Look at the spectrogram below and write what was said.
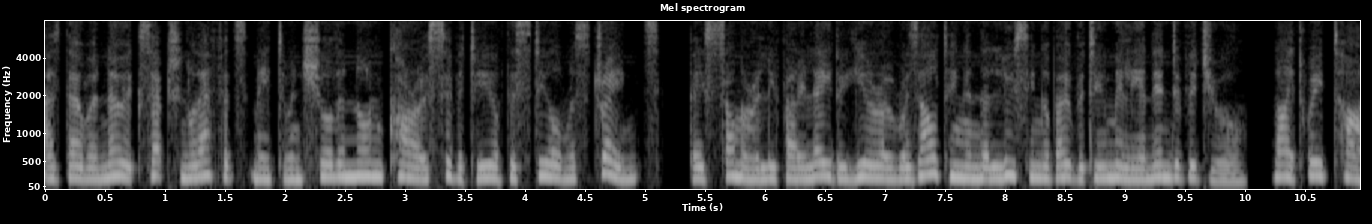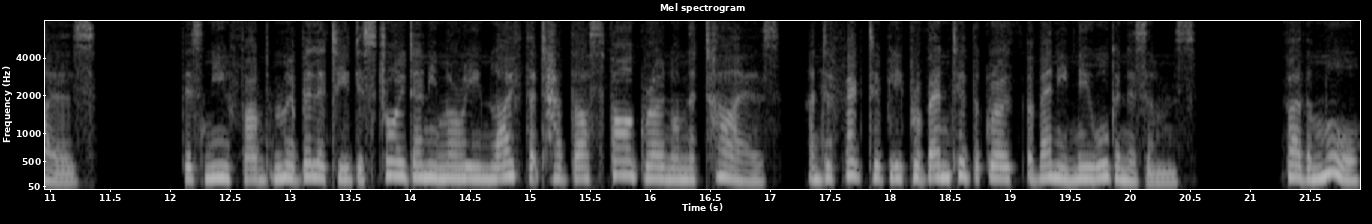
as there were no exceptional efforts made to ensure the non-corrosivity of the steel restraints, they summarily failed a euro resulting in the loosing of over 2 million individual, lightweight tires. This newfound mobility destroyed any marine life that had thus far grown on the tires, and effectively prevented the growth of any new organisms. Furthermore,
